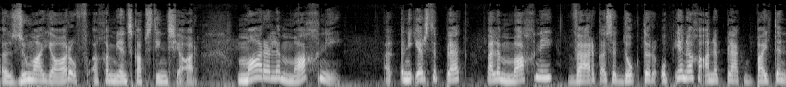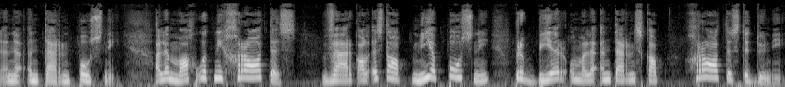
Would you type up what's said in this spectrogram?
'n Zuma jaar of 'n gemeenskapsdiensjaar. Maar hulle mag nie in die eerste plek, hulle mag nie werk as 'n dokter op enige ander plek buite in 'n intern pos nie. Hulle mag ook nie gratis werk al is daar nie 'n pos nie, probeer om hulle internskap gratis te doen nie.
